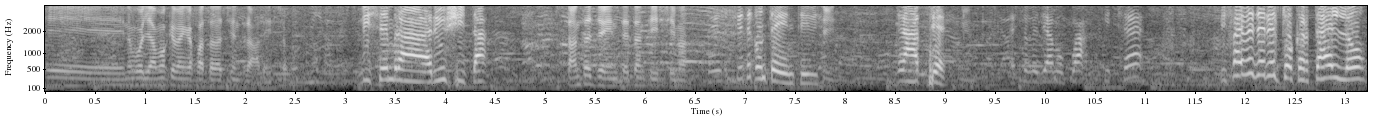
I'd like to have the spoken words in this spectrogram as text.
e non vogliamo che venga fatta la centrale, insomma. Vi sembra riuscita? Tanta gente, tantissima. Eh, Siete contenti? Sì. Grazie. Adesso vediamo qua chi c'è. Mi fai vedere il tuo cartello?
